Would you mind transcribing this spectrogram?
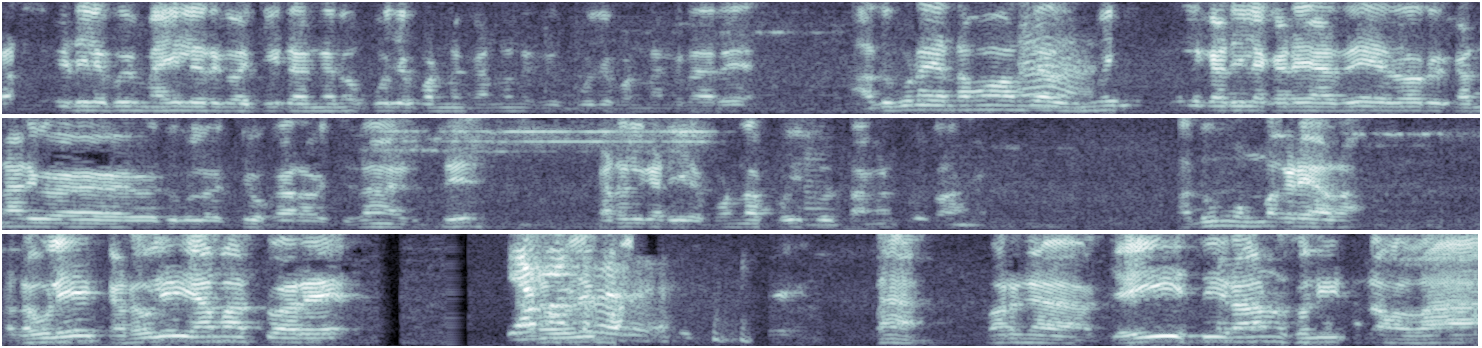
கடற்கடியில போய் மயில் இருக்க வச்சுக்கிட்டாங்க பூஜை பண்ண கண்ணனுக்கு பூஜை பண்ணுங்கிறாரு. அது கூட என்னமோ வந்து அது. உண்மையில கடியில கிடையாது. ஏதோ ஒரு கண்ணாடி இதுக்குள்ள வச்சு உட்கார வச்சுதான் எடுத்து கடல் கடியில போனதா போய் சொல்லிட்டாங்கன்னு சொல்றாங்க. அதுவும் உண்மை கிடையாதான். கடவுளே கடவுளே ஏமாத்துவாரு. கடவுளே பாருங்க ஜெய் ஸ்ரீராம்னு சொல்லிட்டு இருந்தவன்லாம்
